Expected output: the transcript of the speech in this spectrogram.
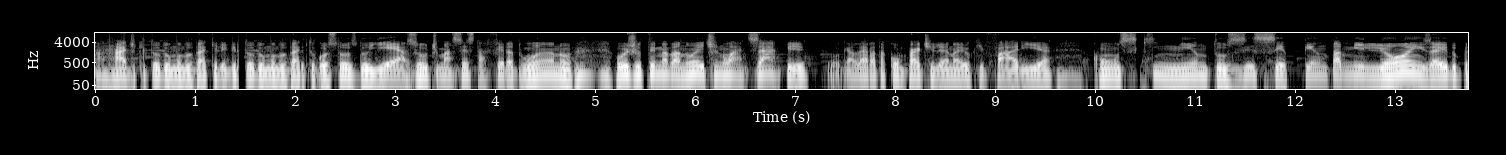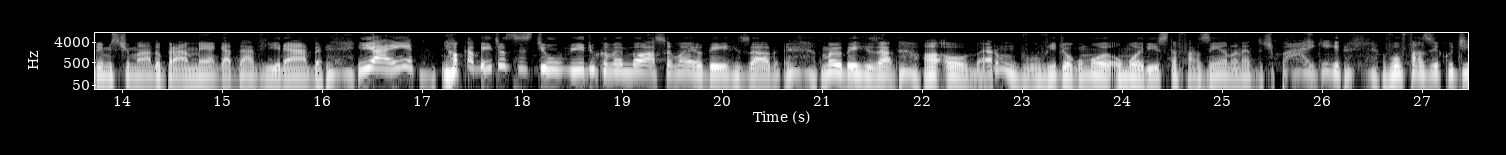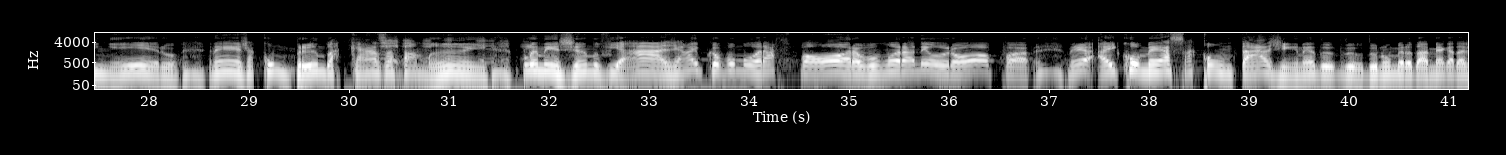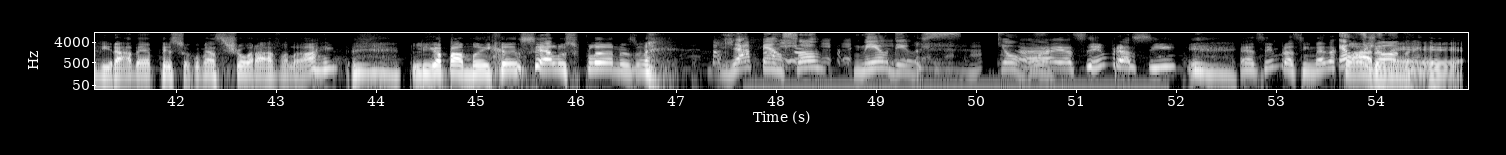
A rádio que todo mundo dá aquele grito, todo mundo dá grito gostoso do Yes, última sexta-feira do ano. Hoje o tema da noite no WhatsApp. A galera tá compartilhando aí o que faria com os 570 milhões aí do prêmio estimado para a Mega da Virada. E aí, eu acabei de assistir um vídeo como nossa, mas eu dei risada. Mas eu dei risada. Ó, ó, era um vídeo algum humorista fazendo, né, do tipo, ai, que, que vou fazer com o dinheiro, né, já comprando a casa pra mãe, planejando viagem, ai, porque eu vou morar fora, vou morar na Europa, né? Aí começa a contagem, né, do, do, do número da mega da virada, aí a pessoa começa a chorar, fala, ai, liga pra mãe, cancela os planos. Já pensou? Meu Deus, que horror. Ai, é sempre assim, é sempre assim, mas é não claro, jogo, né? né? é-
